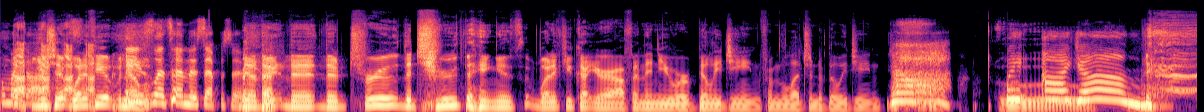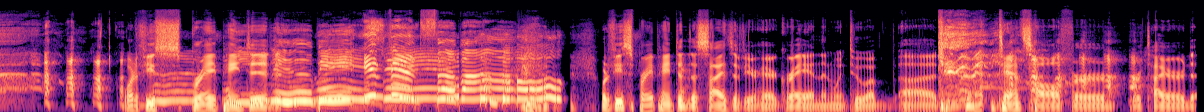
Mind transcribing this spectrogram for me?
Oh my god! You should. What if you? Please, No. let's end this episode. No, the, the the true the true thing is what if you cut your hair off and then you were Billie Jean from the Legend of Billie Jean? we are young. What if you spray painted? Invincible. What if you spray painted the sides of your hair gray and then went to a uh, dance hall for retired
